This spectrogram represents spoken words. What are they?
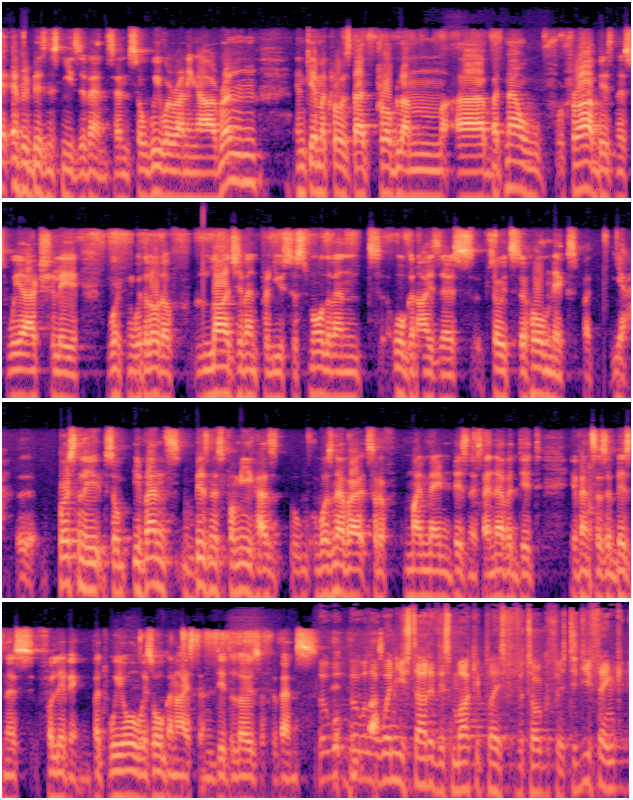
every business needs events, and so we were running our own and came across that problem. Uh, but now, for, for, our business, we are actually working with a lot of large event producers, small event organizers. So it's a whole mix. But yeah, uh, personally, so events business for me has was never sort of my main business. I never did events as a business for living, but we always organized and did loads of events. But, but when you started this marketplace for photographers, did you think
